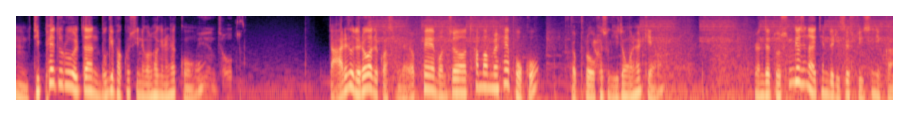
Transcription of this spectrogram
음 디패드로 일단 무기 바꿀 수 있는 건 확인을 했고. 일단 아래로 내려가야 될 것 같습니다. 옆에 먼저 탐험을 해보고 옆으로 계속 이동을 할게요. 그런데 또 숨겨진 아이템들이 있을 수도 있으니까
